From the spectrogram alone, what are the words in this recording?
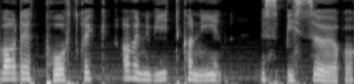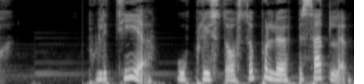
var det et påtrykk av en hvit kanin med spisse ører. Politiet opplyste også på løpeseddelen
